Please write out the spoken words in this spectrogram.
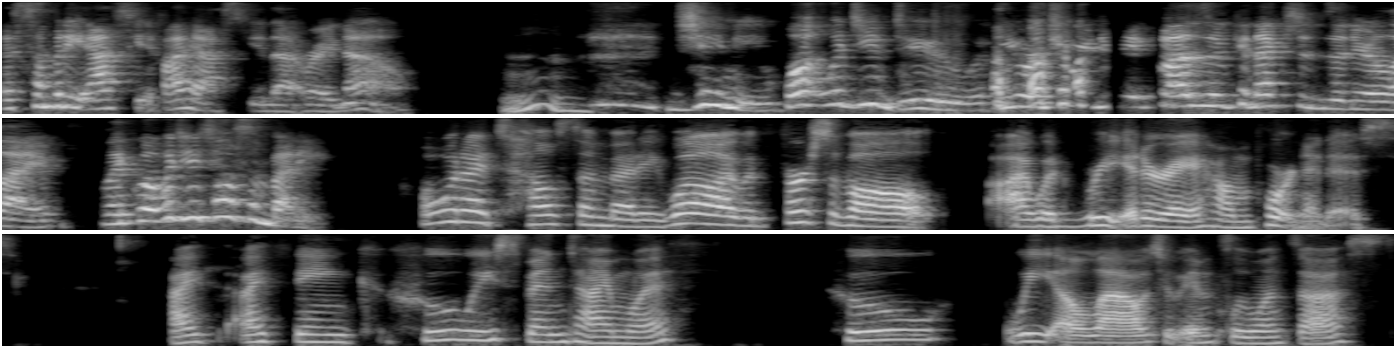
if somebody asks you, if I ask you that right now, Mm. Jamie, what would you do if you were trying to make positive connections in your life? Like, what would you tell somebody? What would I tell somebody? Well, I would first of all, I would reiterate how important it is. I I think who we spend time with, who we allow to influence us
